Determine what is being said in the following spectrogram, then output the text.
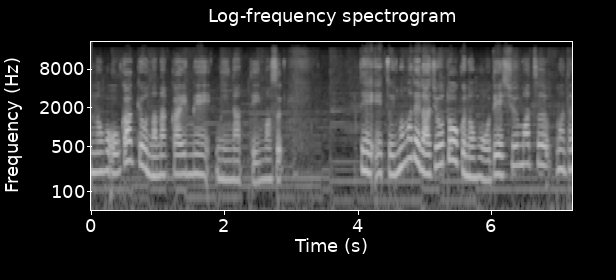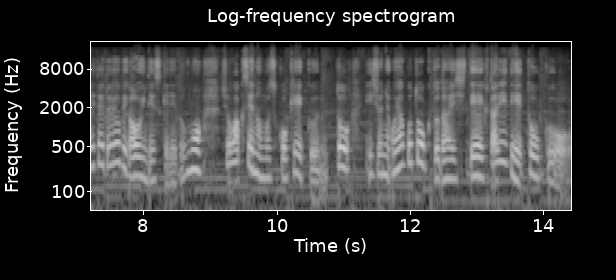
の方が今日7回目になっています。で、えっと、今までラジオトークの方で週末、まあ、大体土曜日が多いんですけれども小学生の息子 K 君と一緒に親子トークと題して2人でトークを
